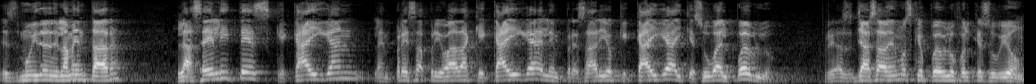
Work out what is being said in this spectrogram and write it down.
es muy de lamentar, las élites que caigan, la empresa privada que caiga, el empresario que caiga y que suba el pueblo. Ya sabemos qué pueblo fue el que subió.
